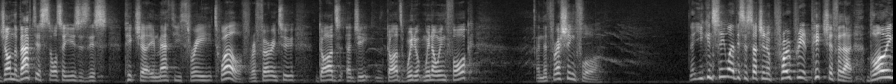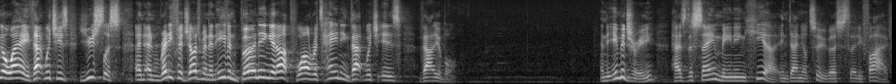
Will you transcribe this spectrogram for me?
John the Baptist also uses this picture in Matthew 3:12, referring to God's, uh, God's winnowing fork and the threshing floor. Now, you can see why this is such an appropriate picture for that. Blowing away that which is useless and, and ready for judgment, and even burning it up while retaining that which is valuable. And the imagery has the same meaning here in Daniel 2, verse 35.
